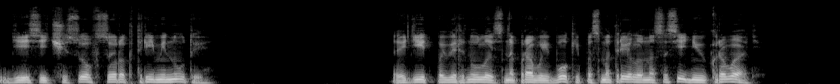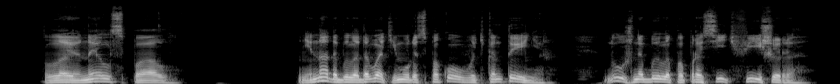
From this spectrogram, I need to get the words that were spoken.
Десять часов сорок три минуты. Эдит повернулась на правый бок и посмотрела на соседнюю кровать. Лайонел спал. Не надо было давать ему распаковывать контейнер. Нужно было попросить Фишера.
